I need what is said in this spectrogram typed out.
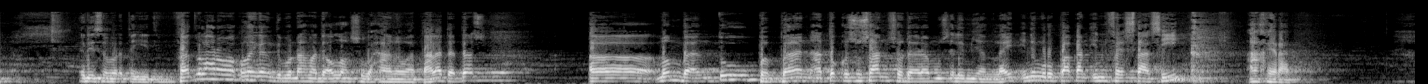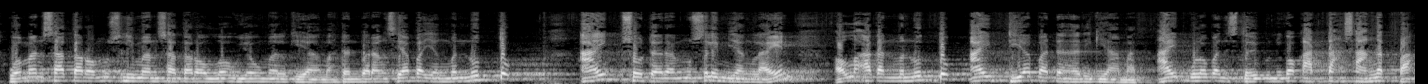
Jadi seperti itu. Fatul rahmatullahi yang dirahmati Allah Subhanahu wa taala dados uh, membantu beban atau kesusahan saudara muslim yang lain ini merupakan investasi akhirat. Waman satara musliman satarallahu yaumal qiyamah dan barang siapa yang menutup aib saudara muslim yang lain Allah akan menutup aib dia pada hari kiamat. Aib kula panjenengan punika kathah sangat, Pak.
